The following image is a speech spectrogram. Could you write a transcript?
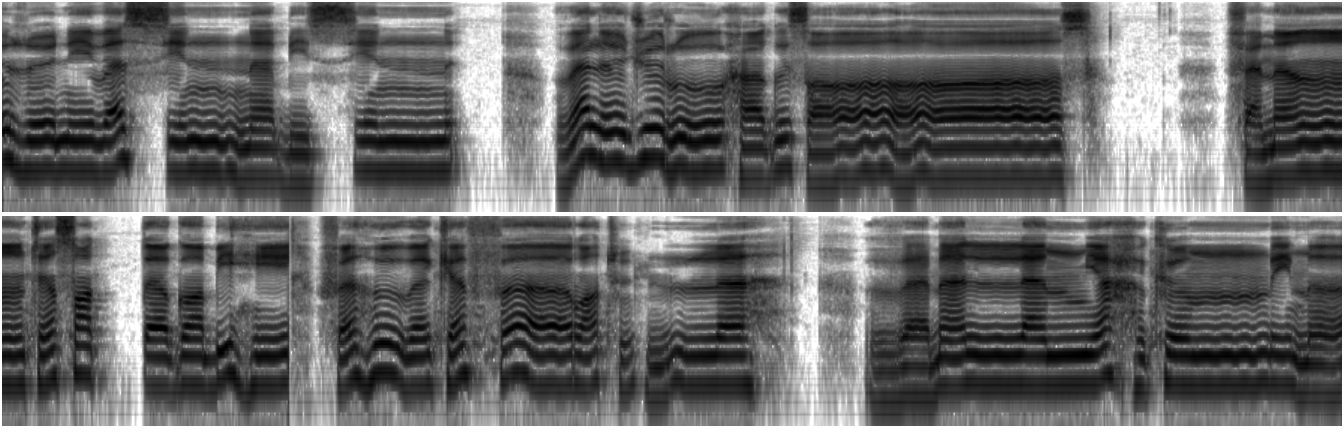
üzüni ve sinne bis vel curuha gısas. Femen tesaddaga bihi fehüve keffaratullah ومن لم يحكم بما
